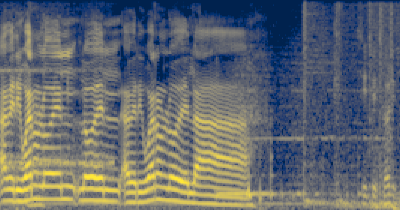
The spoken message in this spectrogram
Averiguaron lo del, lo del, averiguaron lo de la sitio histórico.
